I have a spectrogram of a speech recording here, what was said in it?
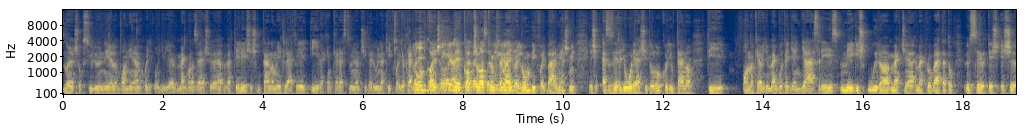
nagyon sok szülőnél van ilyen, hogy, hogy ugye megvan az első elvetélés, és utána mondjuk lehet, hogy egy éveken keresztül nem sikerül nekik, vagy akár Vagy egy lomb, vagy, kapcsolat vagy egy kapcsolat tönkre igen, megy, vagy igen. lombik, vagy bármi ilyesmi, és ez azért egy óriási dolog, hogy utána ti annak el, hogy meg volt egy ilyen gyászrész, mégis újra megcsinál, megpróbáltátok, összejött, és, és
